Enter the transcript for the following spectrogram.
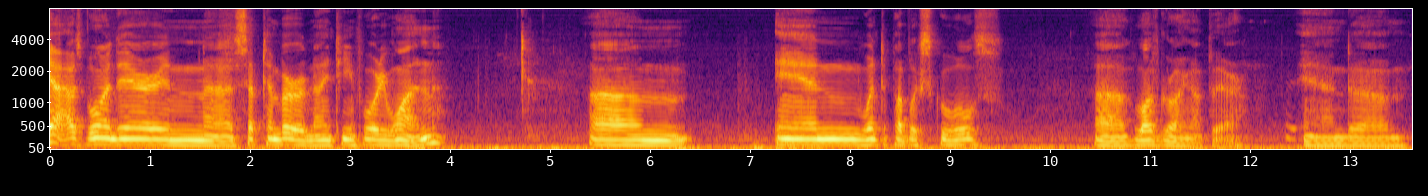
Yeah, I was born there in uh, September of 1941. Um, and went to public schools. Uh, loved growing up there. And um,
